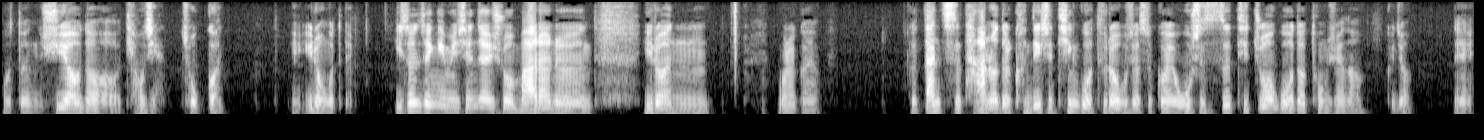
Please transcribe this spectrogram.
어떤 쉬어더条件 조건 예, 이런 것들 이 선생님이 신자이슈어 말하는 이런 뭐랄까요? 그 단츠 단어들 컨디션 팅고 들어보셨을 거예요. 오시스티 쭈어고더 통쉐너 그죠? 네,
